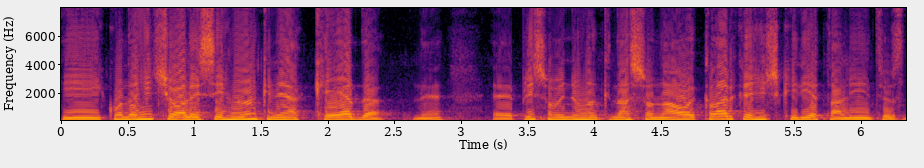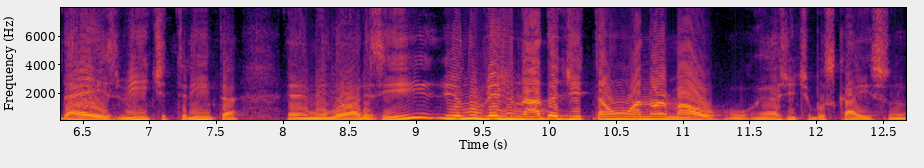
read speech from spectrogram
E quando a gente olha esse ranking, né, a queda, né, é, principalmente no ranking nacional, é claro que a gente queria estar ali entre os 10, 20, 30 é, melhores. E eu não vejo nada de tão anormal é, a gente buscar isso.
